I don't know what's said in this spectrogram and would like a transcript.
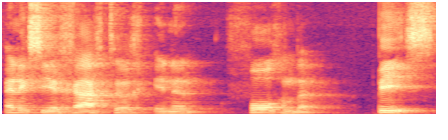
en ik zie je graag terug in een volgende. Peace.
